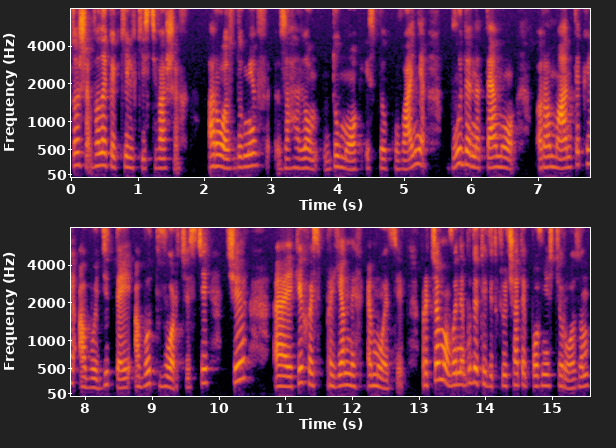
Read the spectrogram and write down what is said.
Тож велика кількість ваших роздумів, загалом думок і спілкування буде на тему романтики або дітей, або творчості, чи якихось приємних емоцій. При цьому ви не будете відключати повністю розум,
